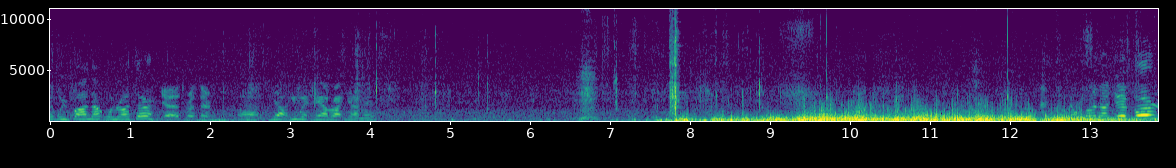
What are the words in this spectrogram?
Did we find that one right there? Yeah, that's right there. Uh, yeah, he went down right down there. Don't find that dead bird?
